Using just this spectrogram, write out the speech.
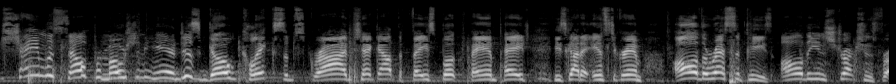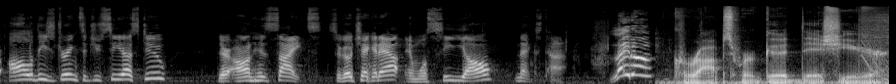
shameless self-promotion here. Just go click subscribe, check out the Facebook fan page. He's got an Instagram. All the recipes, all the instructions for all of these drinks that you see us do, they're on his sites. So go check it out, and we'll see y'all next time. Later! Crops were good this year.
